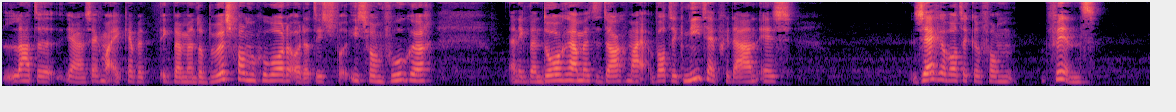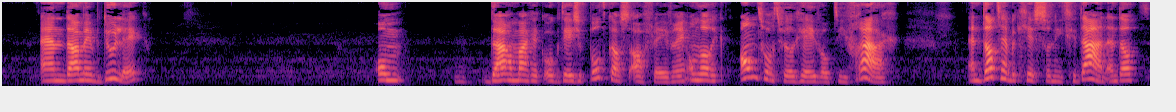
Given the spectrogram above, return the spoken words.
laten, ja, zeg maar, ik, heb het, ik ben me er bewust van geworden. Oh, dat is iets van vroeger. En ik ben doorgegaan met de dag. Maar wat ik niet heb gedaan is zeggen wat ik ervan vind. En daarmee bedoel ik, om, daarom maak ik ook deze podcastaflevering, omdat ik antwoord wil geven op die vraag. En dat heb ik gisteren niet gedaan. En dat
